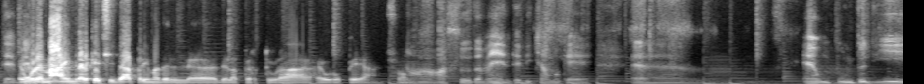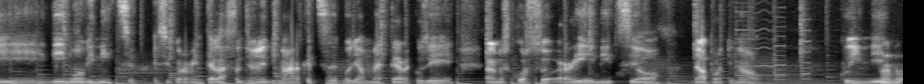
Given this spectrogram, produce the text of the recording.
è un reminder che ci dà prima del, dell'apertura europea. Insomma. No, assolutamente. Diciamo che eh, è un punto di, di, nuovo inizio, perché sicuramente la stagione di Marquez, vogliamo mettere così, l'anno scorso riniziò da Portimao. Quindi, uh-huh.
